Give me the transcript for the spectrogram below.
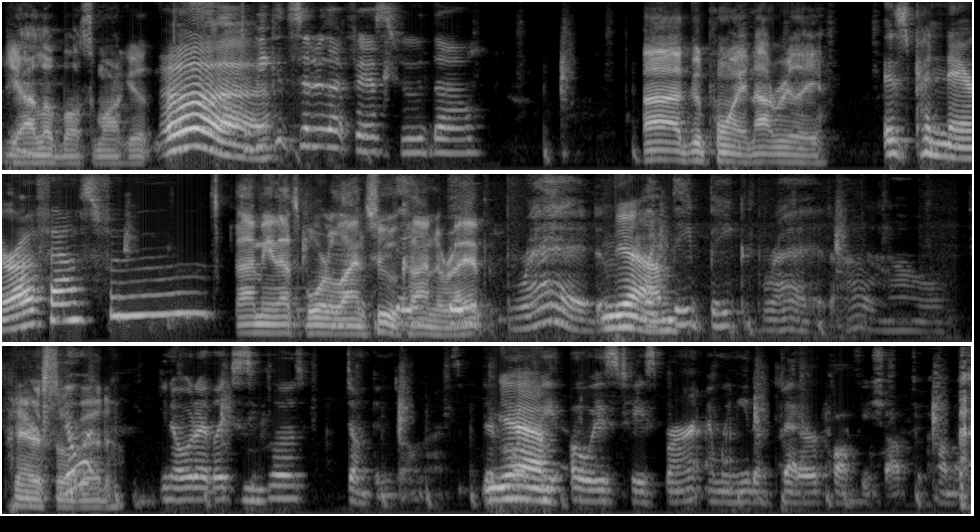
Yeah, I love Boston Market. Do we consider that fast food though? Uh, good point. Not really. Is Panera fast food? I mean, that's borderline too, kind of, right? Bread. Yeah. Like they bake bread. I don't know. Panera's so You know what? good. You know what I'd like to see close? Dunkin' Donuts. Their Yeah. coffee always tastes burnt, and we need a better coffee shop to come in.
